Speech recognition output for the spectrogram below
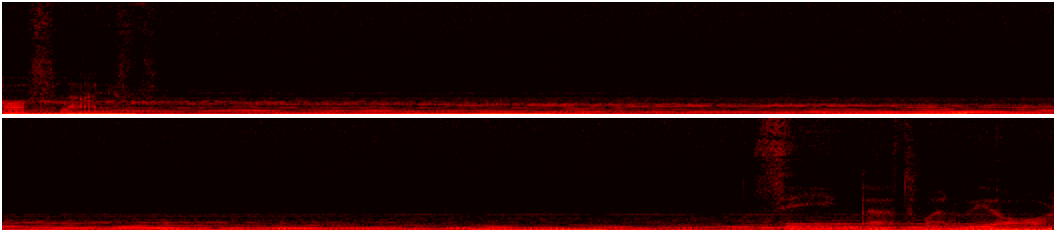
of life. Seeing that when we are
